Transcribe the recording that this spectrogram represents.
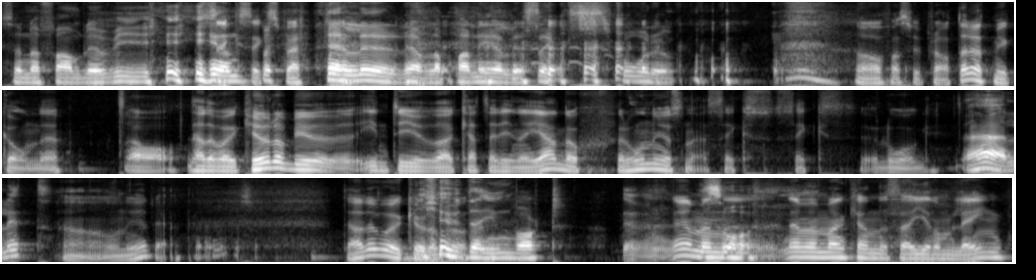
Sen när fan blev vi en... Sexexperter. Eller en jävla panel i sexforum. Ja, fast vi pratar rätt mycket om det. Ja. Det hade varit kul att bju- intervjua Katarina Janosch, för hon är ju sån här sex, sexolog. Härligt. Ja, hon är det. Det hade varit kul att Bjuda prata. in vart. Nej men, Så. nej men man kan så här, genom länk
